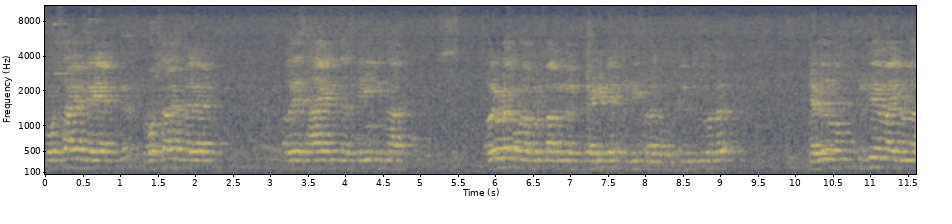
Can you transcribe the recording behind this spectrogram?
പ്രോത്സാഹനം കഴിയാൻ പ്രോത്സാഹനം നൽകാൻ അവരെ സഹായിക്കുന്ന സ്നേഹിക്കുന്ന അവരോടൊപ്പമുള്ള കുടുംബാംഗങ്ങൾക്ക് കഴിയട്ടെ എന്നീ സൂചിപ്പിച്ചുകൊണ്ട് ലളിതവും ഹൃദയമായിട്ടുള്ള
